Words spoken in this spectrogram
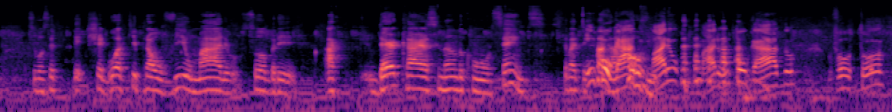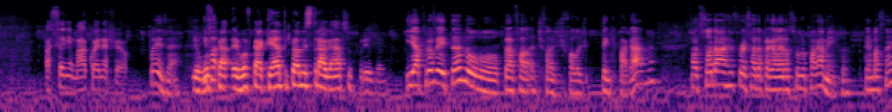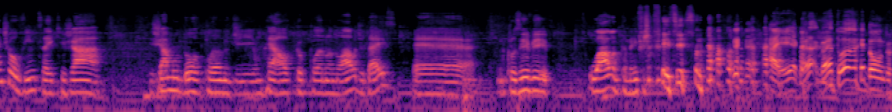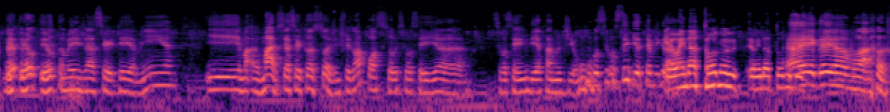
se você te- chegou aqui para ouvir o Mário sobre a Derek Carr assinando com o Saints, você vai ter que pagar Empolgado. Mário, Mário empolgado voltou a se animar com a NFL. Pois é. Eu E vou, ficar, eu vou ficar quieto pra não estragar a surpresa. E aproveitando para falar, a gente falou de tem que pagar, né? Só dar uma reforçada pra galera sobre o pagamento. Tem bastante ouvintes aí que já já mudou o plano de um real pro plano anual de 10. É, inclusive o Alan também já fez isso, né? Alan? Aí, agora, agora eu tô redondo. Eu, eu, eu também já acertei a minha. E Mário, você acertou a sua? A gente fez uma aposta sobre se você ia. Se você ainda ia estar no dia 1 ou se você ia ter migrado. Eu ainda tô no. Eu ainda tô no. Aí ganhamos, Alan.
